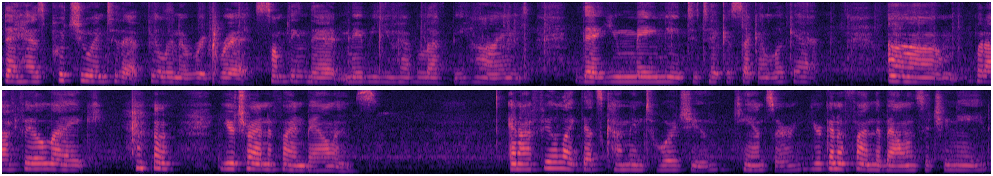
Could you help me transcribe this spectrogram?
That has put you into that feeling of regret. Something that maybe you have left behind that you may need to take a second look at. Um, but I feel like you're trying to find balance. And I feel like that's coming towards you, Cancer. You're going to find the balance that you need.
